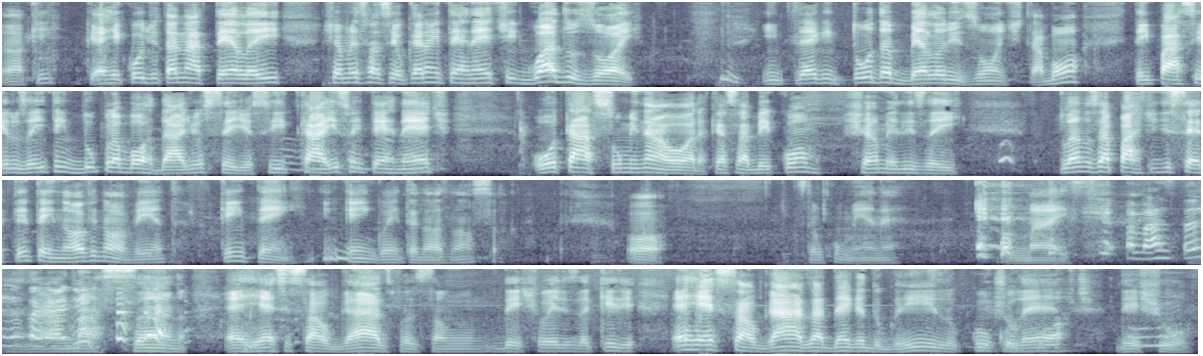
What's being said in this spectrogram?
Aqui. O QR Code tá na tela aí. Chama eles e fala assim: eu quero uma internet igual a do Zói. Entrega em toda Belo Horizonte, tá bom? Tem parceiros aí, tem dupla abordagem. Ou seja, se cair sua internet, outra assume na hora. Quer saber como? Chama eles aí. Planos a partir de R$ 79,90. Quem tem? Ninguém aguenta nós, não, só. Ó, estão comendo, né? Demais. Amassando no salgadinho. Amassando. RS Salgados, produção, deixou eles aqui. de- RS Salgados, Adega do Grilo, Cuculé. Deixou.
